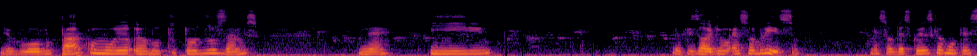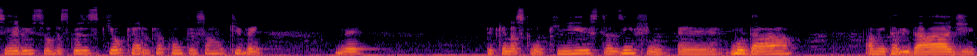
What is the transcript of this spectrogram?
Eu vou lutar como eu, eu luto todos os anos, né? E o episódio é sobre isso. É sobre as coisas que aconteceram e sobre as coisas que eu quero que aconteçam no que vem, né? Pequenas conquistas, enfim, é, mudar a mentalidade,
